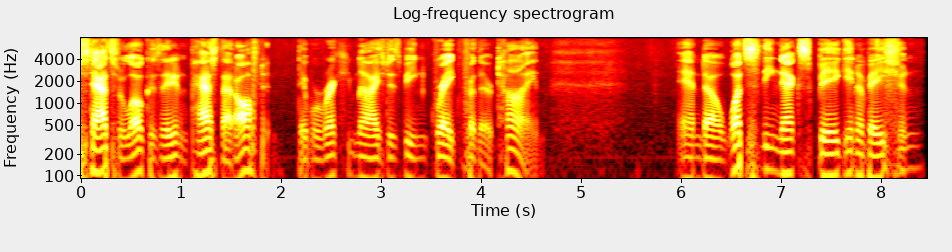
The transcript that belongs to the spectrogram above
stats are low because they didn't pass that often. They were recognized as being great for their time. And uh, what's the next big innovation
